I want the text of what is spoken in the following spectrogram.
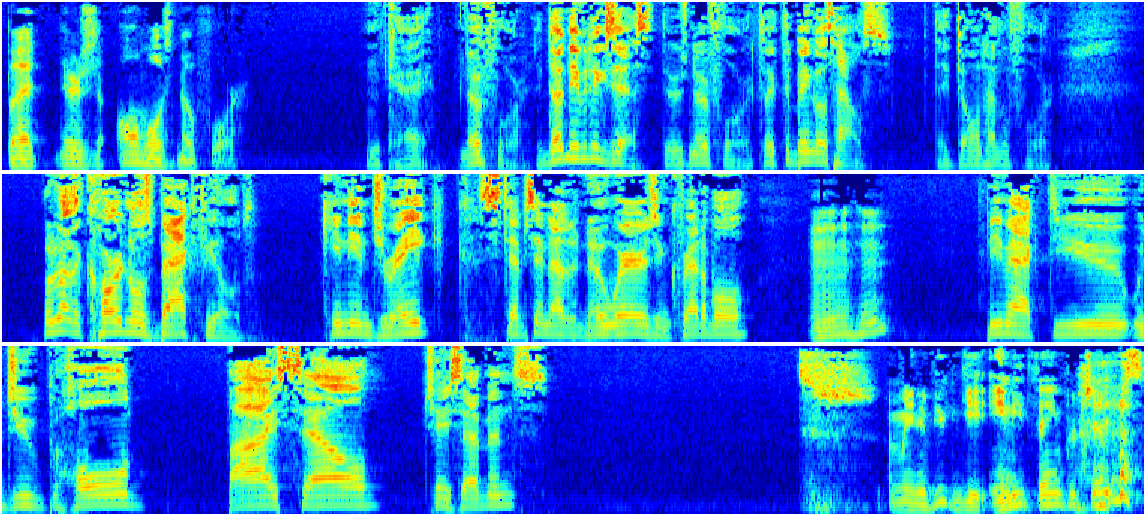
but there's almost no floor. Okay. No floor. It doesn't even exist. There's no floor. It's like the Bengals house. They don't have a floor. What about the Cardinals backfield? Kenyon Drake steps in out of nowhere is incredible. Mm-hmm. BMAC, do you, would you hold, buy, sell Chase Edmonds? I mean, if you can get anything for Chase,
